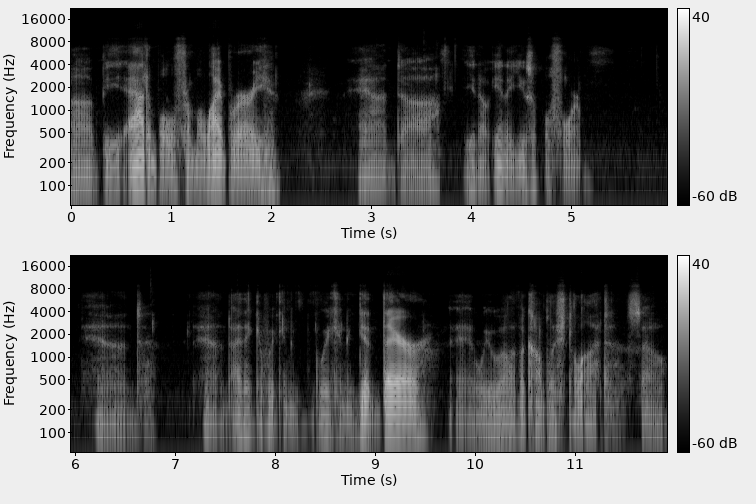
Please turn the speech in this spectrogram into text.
uh, be addable from a library and uh, you know in a usable form and and I think if we can we can get there, uh, we will have accomplished a lot. So.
